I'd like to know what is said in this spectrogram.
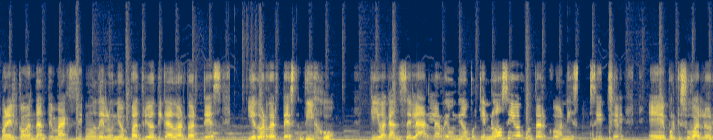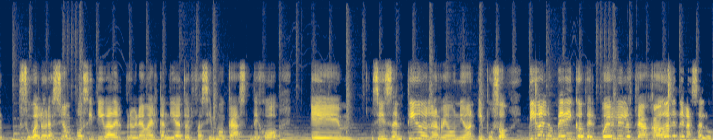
con el comandante máximo de la Unión Patriótica, Eduardo Artés, y Eduardo Artés dijo, que iba a cancelar la reunión porque no se iba a juntar con Sichel eh, porque su, valor, su valoración positiva del programa del candidato del fascismo CAS dejó eh, sin sentido la reunión y puso viva los médicos del pueblo y los trabajadores de la salud.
